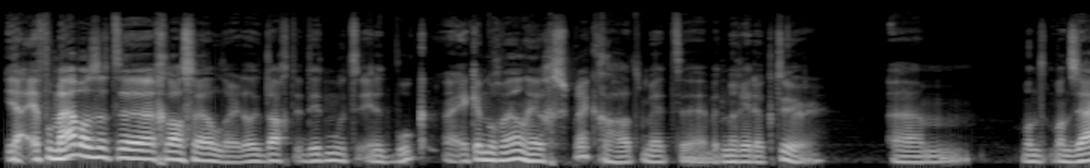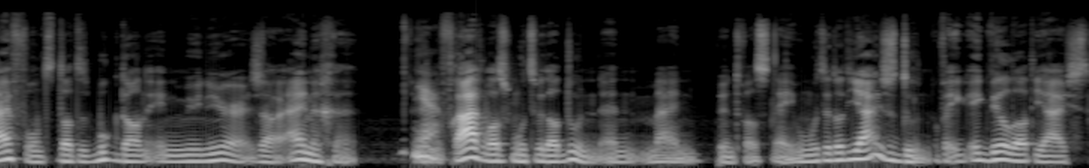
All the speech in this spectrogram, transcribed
ja, en voor mij was het eh glashelder. Dat ik dacht, dit moet in het boek. Maar ik heb nog wel een heel gesprek gehad met, eh, met mijn redacteur. Ehm, want, want zij vond dat het boek dan in Munir zou eindigen. En de vraag was, moeten we dat doen? En mijn punt was, nee, we moeten dat juist doen. Of ik, ik wil dat juist.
